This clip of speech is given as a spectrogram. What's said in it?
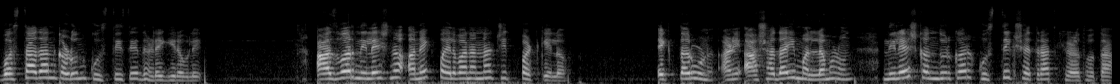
वस्तादांकडून कुस्तीचे धडे गिरवले. आजवर निलेशनं अनेक पैलवानांना चितपट केलं. एक तरुण आणि आशादायी मल्ल म्हणून निलेश कंदुरकर कुस्ती क्षेत्रात खेळत होता.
